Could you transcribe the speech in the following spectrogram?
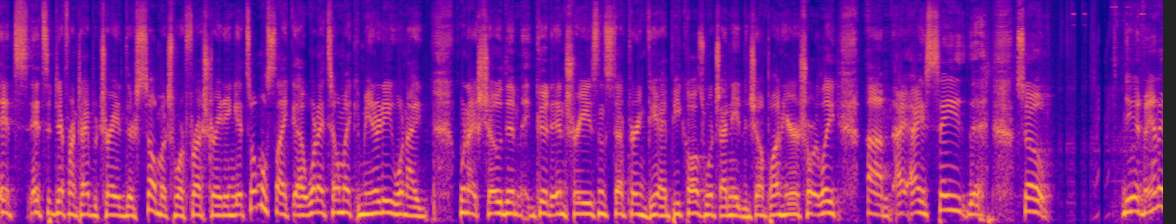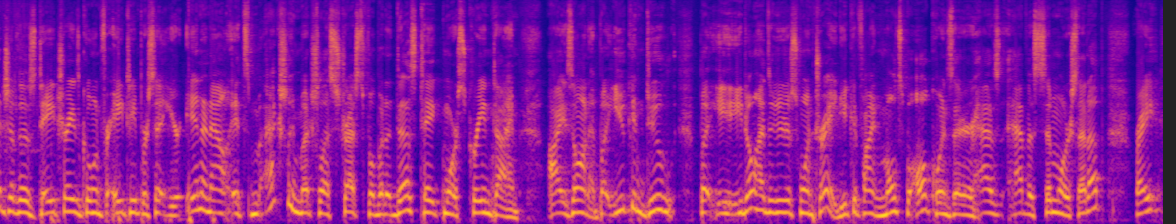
it's it's a different type of trade. They're so much more frustrating. It's almost like uh, what I tell my community when I when I show them good entries and stuff during VIP calls, which I need to jump on here shortly. Um, I, I say that so the advantage of those day trades going for 18%, you're in and out. It's actually much less stressful, but it does take more screen time, eyes on it. But you can do, but you, don't have to do just one trade. You can find multiple altcoins that are, has have a similar setup, right?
